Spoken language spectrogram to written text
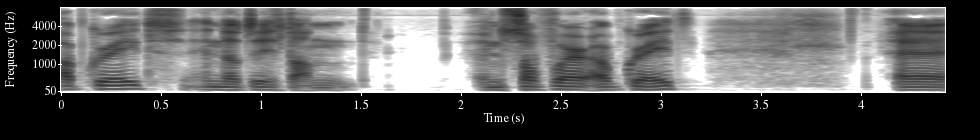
upgrades. En dat is dan een software upgrade. Eh,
